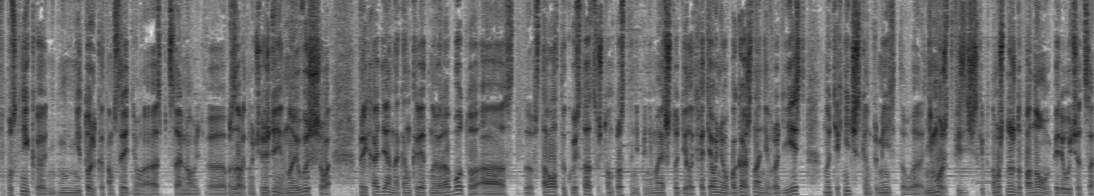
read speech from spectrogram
выпускник э, не только там среднего специального образовательного учреждения, но и высшего, приходя на конкретную работу, а, вставал в такую ситуацию, что он просто не понимает, что делать. Хотя у него багаж знаний вроде есть, но технически он применить этого не может физически, потому что нужно по-новому переучиться.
